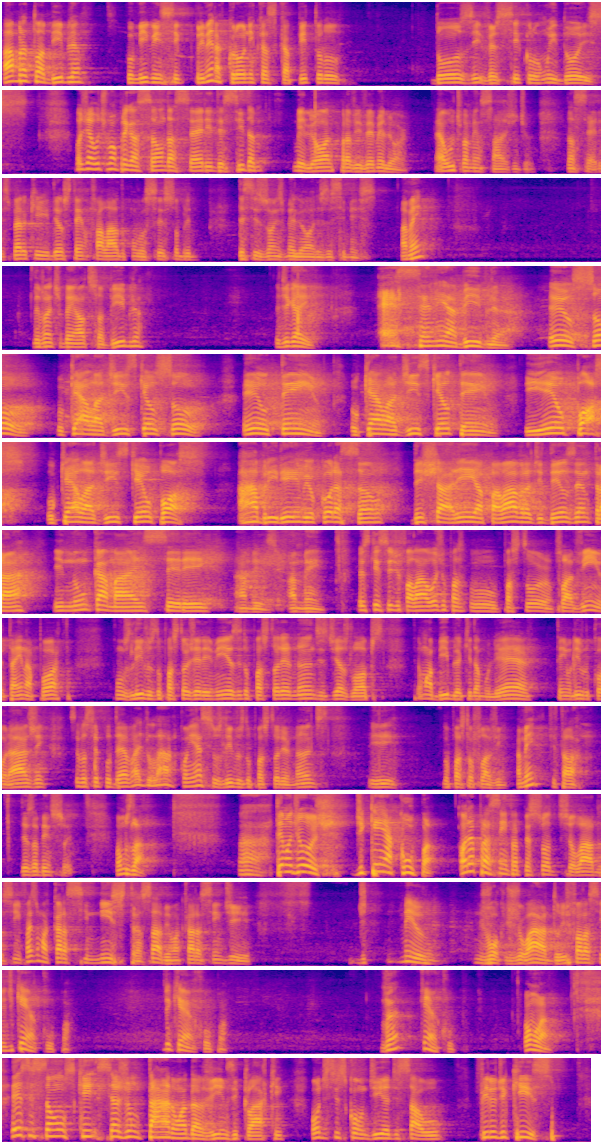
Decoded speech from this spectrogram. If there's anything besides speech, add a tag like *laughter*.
Abra a tua Bíblia comigo em 1 Crônicas, capítulo 12, versículo 1 e 2. Hoje é a última pregação da série Decida Melhor para Viver Melhor. É a última mensagem de, da série. Espero que Deus tenha falado com você sobre decisões melhores esse mês. Amém? Levante bem alto sua Bíblia. E diga aí: essa é minha Bíblia. Eu sou o que ela diz que eu sou. Eu tenho o que ela diz que eu tenho. E eu posso o que ela diz que eu posso. Abrirei meu coração, deixarei a palavra de Deus entrar e nunca mais serei a mesma. Amém. Eu esqueci de falar, hoje o pastor Flavinho está aí na porta com os livros do pastor Jeremias e do pastor Hernandes Dias Lopes. Tem uma Bíblia aqui da mulher, tem o livro Coragem. Se você puder, vai lá, conhece os livros do pastor Hernandes e do pastor Flavinho. Amém? Que está lá. Deus abençoe. Vamos lá. Ah, tema de hoje: de quem é a culpa? Olha para assim para a pessoa do seu lado assim, faz uma cara sinistra, sabe? Uma cara assim de, de meio enjoado e fala assim: de quem é a culpa? De quem é a culpa? Né? Quem é a culpa? Vamos lá. Esses são os que se ajuntaram a Davi em Ziclac, onde se escondia de Saul, filho de Quis.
